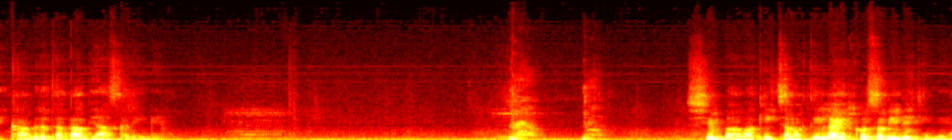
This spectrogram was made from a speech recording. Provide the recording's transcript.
एकाग्रता का अभ्यास करेंगे। शिव बाबा की चमकती लाइट को सभी देखेंगे।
